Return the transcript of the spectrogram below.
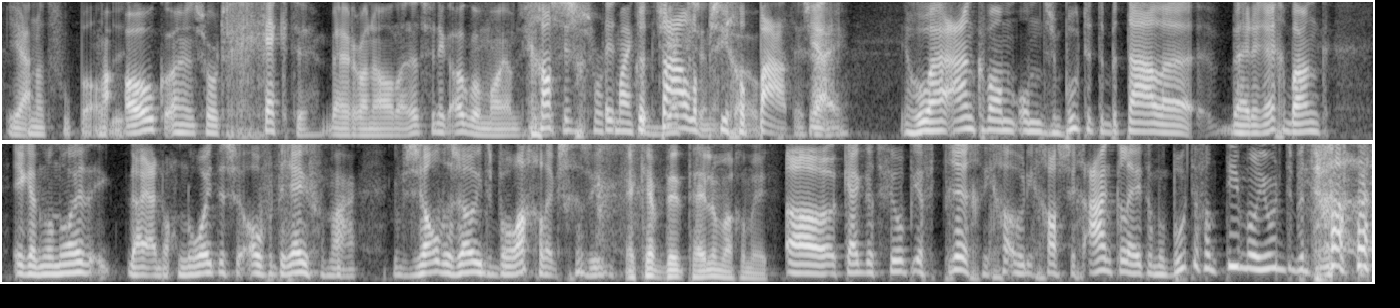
Ja. van het voetbal. Maar Dus- ook een soort gekte bij Ronaldo. Dat vind ik ook wel mooi om te zien. gast is een soort Michael totale Jackson psychopaat, is Ja. hij. Hoe hij aankwam om zijn boete te betalen bij de rechtbank. Ik heb nog nooit, ik- nou ja, nog nooit is overdreven, maar ik heb zelden zoiets belachelijks gezien. Ik heb dit helemaal gemist. Oh, kijk dat filmpje even terug. Die, hoe die gast zich aankleedt om een boete van 10 miljoen te betalen.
